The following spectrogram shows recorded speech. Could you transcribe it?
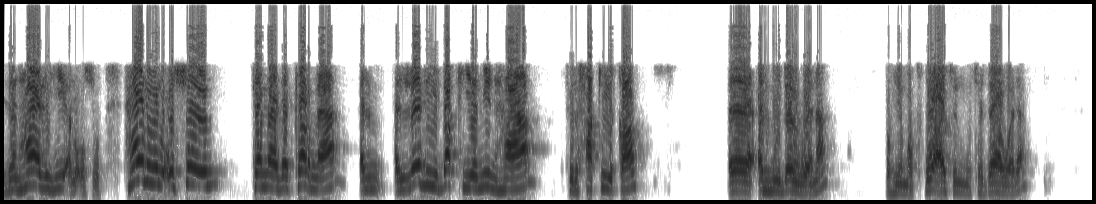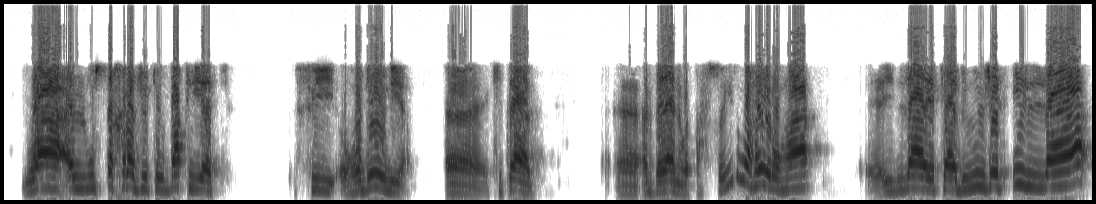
إذا هذه الأصول. هذه الأصول كما ذكرنا الذي بقي منها في الحقيقة آه، المدونة وهي مطبوعة متداولة. والمستخرجة بقيت في غضون آه، كتاب آه، البيان والتحصيل وغيرها لا يكاد يوجد إلا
